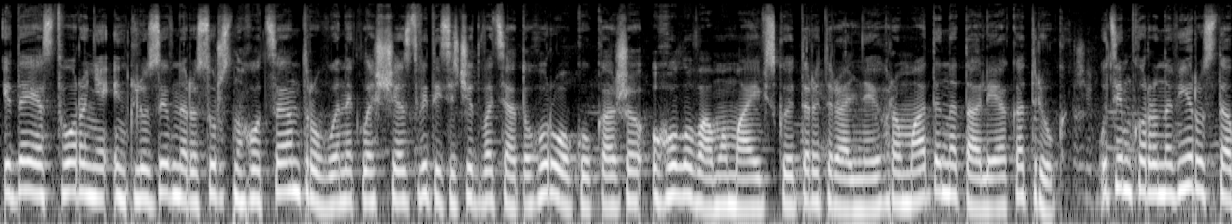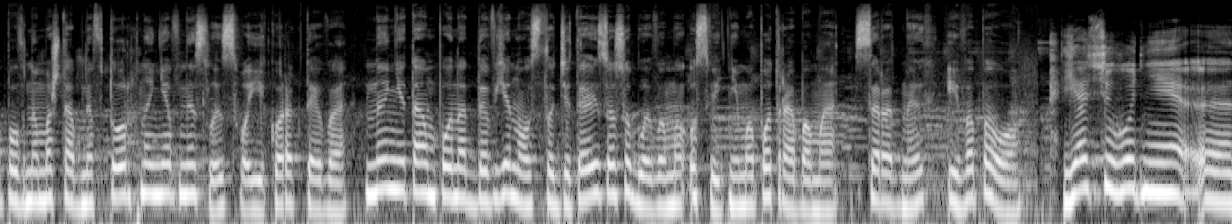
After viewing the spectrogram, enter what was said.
Ідея створення інклюзивно-ресурсного центру виникла ще з 2020 року, каже голова Мамаївської територіальної громади Наталія Катрюк. Утім, коронавірус та повномасштабне вторгнення внесли свої корективи. Нині там понад 90 дітей з особливими освітніми потребами, серед них і ВПО. Я сьогодні е,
